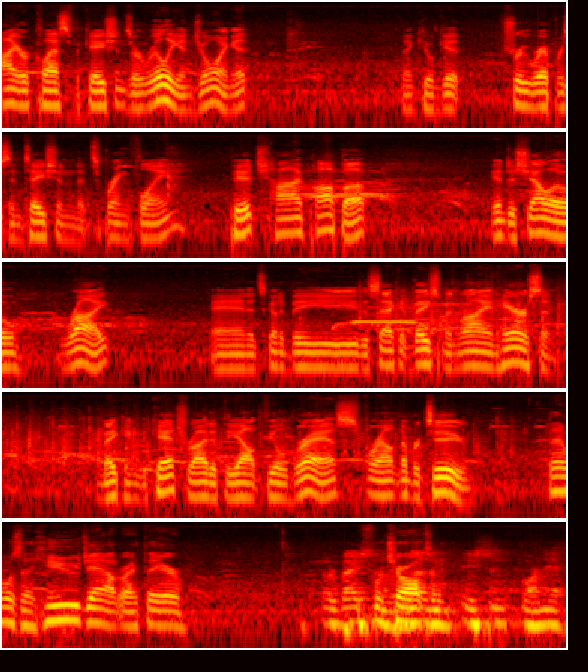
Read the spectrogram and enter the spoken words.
higher classifications are really enjoying it. I think you'll get true representation at Spring Fling. Pitch, high pop up into shallow right, and it's going to be the second baseman, Ryan Harrison, making the catch right at the outfield grass for out number two. That was a huge out right there for Charlton. Easton Barnett.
